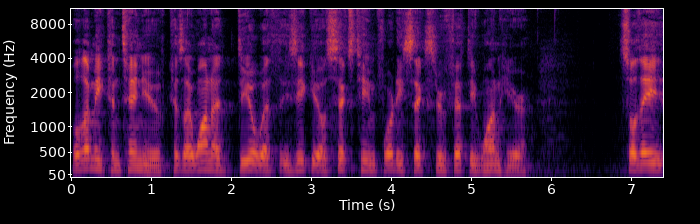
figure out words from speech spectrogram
Well, let me continue because I want to deal with Ezekiel 16 46 through 51 here. So they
